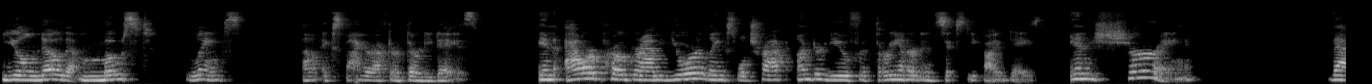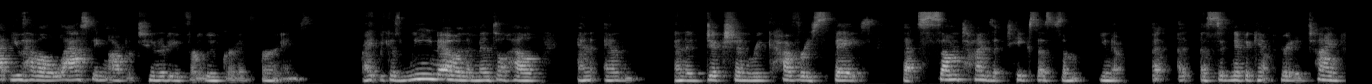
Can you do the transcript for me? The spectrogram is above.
you'll know that most links uh, expire after 30 days. In our program, your links will track under you for 365 days, ensuring that you have a lasting opportunity for lucrative earnings, right? Because we know in the mental health and, and, and addiction recovery space that sometimes it takes us some, you know, a, a, significant period of time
